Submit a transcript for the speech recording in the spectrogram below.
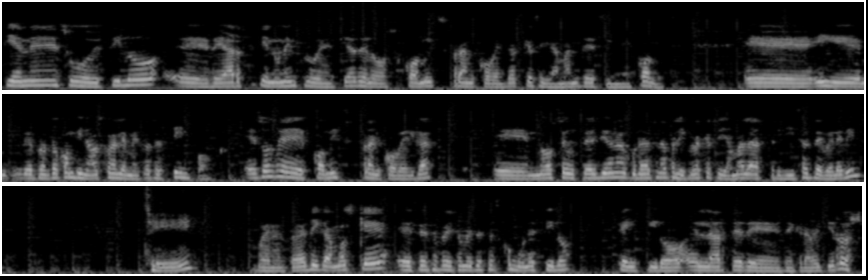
tiene su estilo eh, de arte, tiene una influencia de los cómics franco-belgas que se llaman de cine comics. Eh, y de pronto combinados con elementos steampunk. Esos eh, cómics franco-belgas, no sé, ¿ustedes vieron alguna vez una película que se llama Las Trillizas de Belleville? Sí. Bueno, entonces digamos que ese, precisamente ese es como un estilo que inspiró el arte de, de Gravity Rush.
